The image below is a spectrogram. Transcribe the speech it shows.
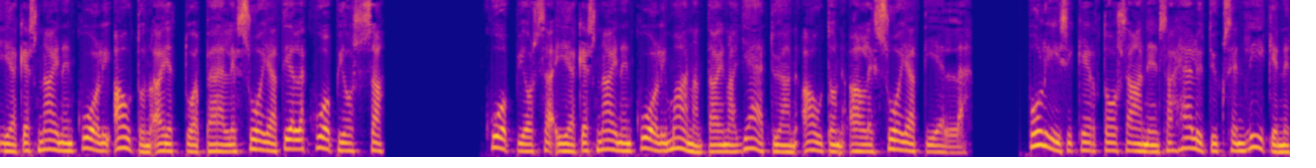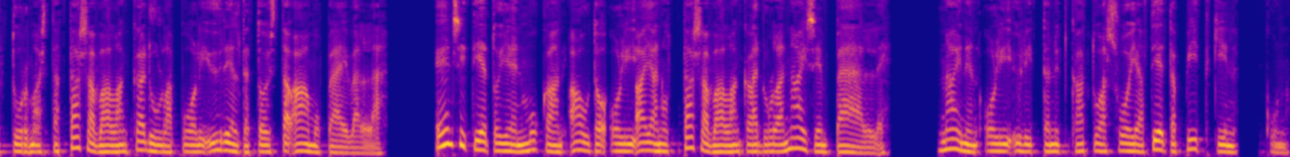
Iäkäs nainen kuoli auton ajettua päälle suojatiellä Kuopiossa. Kuopiossa iäkäs nainen kuoli maanantaina jäätyään auton alle suojatiellä. Poliisi kertoo saaneensa hälytyksen liikenneturmasta tasavallan kadulla puoli yhdeltätoista aamupäivällä. Ensitietojen mukaan auto oli ajanut tasavallan kadulla naisen päälle. Nainen oli ylittänyt katua suojatietä pitkin, kun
